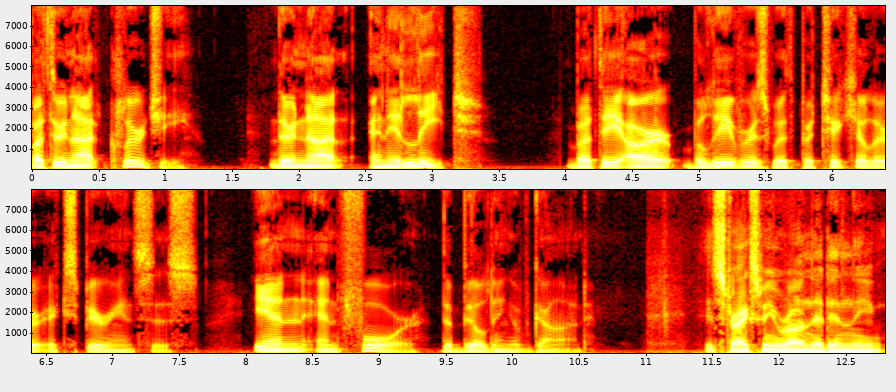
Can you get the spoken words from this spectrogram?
But they're not clergy. They're not an elite, but they are believers with particular experiences in and for the building of God. It strikes me, Ron, that in the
